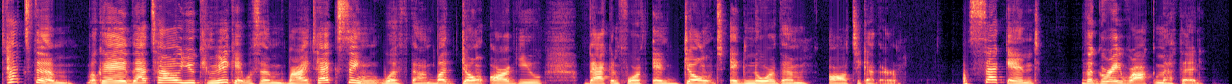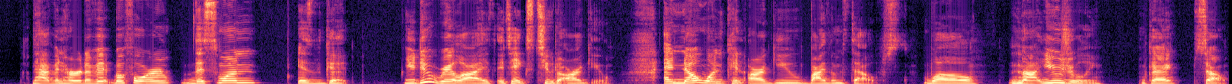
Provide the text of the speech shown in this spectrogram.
Text them, okay? That's how you communicate with them by texting with them, but don't argue back and forth and don't ignore them altogether. Second, the gray rock method. Haven't heard of it before? This one is good. You do realize it takes two to argue, and no one can argue by themselves. Well, not usually. Okay. So,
